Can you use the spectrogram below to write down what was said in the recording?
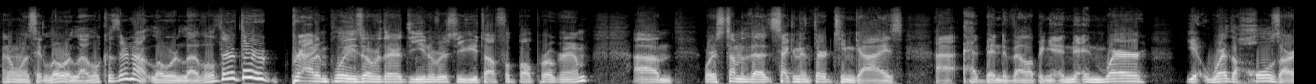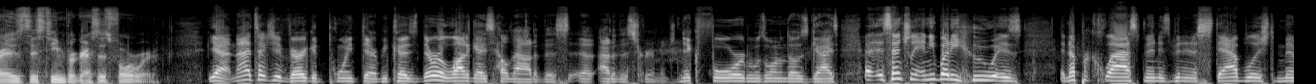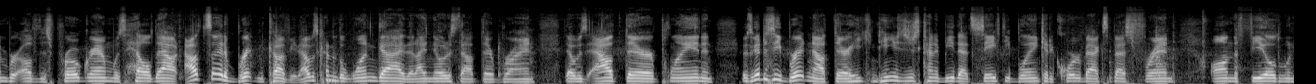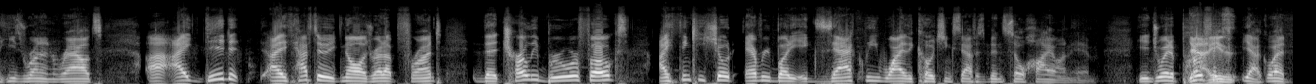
I don't want to say lower level because they're not lower level. They're they're proud employees over there at the University of Utah football program, um, where some of the second and third team guys uh, had been developing, and and where you know, where the holes are as this team progresses forward. Yeah, and that's actually a very good point there because there were a lot of guys held out of this uh, out of the scrimmage. Nick Ford was one of those guys. Essentially, anybody who is an upperclassman has been an established member of this program was held out outside of Britton Covey. That was kind of the one guy that I noticed out there, Brian, that was out there playing, and it was good to see Britton out there. He continues to just kind of be that safety blanket, a quarterback's best friend on the field when he's running routes. Uh, I did. I have to acknowledge right up front that Charlie Brewer, folks. I think he showed everybody exactly why the coaching staff has been so high on him. He enjoyed a perfect. Yeah, yeah go ahead.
